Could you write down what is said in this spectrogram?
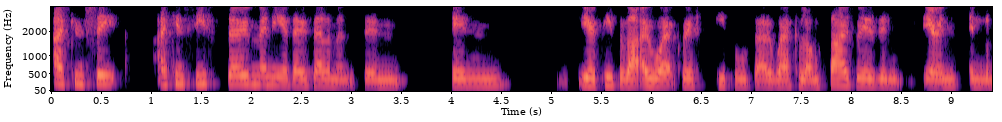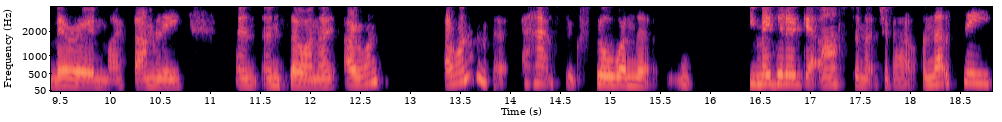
I can see I can see so many of those elements in in you know people that I work with, people that I work alongside with, in you know in, in the mirror, in my family, and and so on. I I want I want to perhaps explore one that you maybe don't get asked so much about, and that's the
